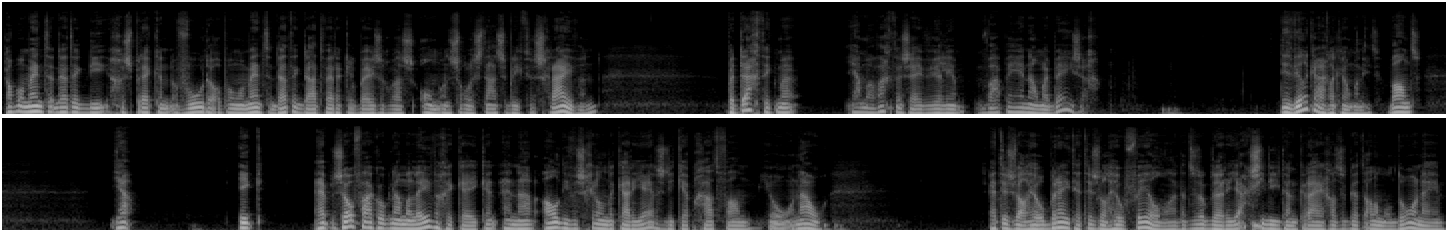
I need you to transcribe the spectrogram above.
op momenten dat ik die gesprekken voerde, op het moment dat ik daadwerkelijk bezig was om een sollicitatiebrief te schrijven, bedacht ik me, ja maar wacht eens even William, waar ben je nou mee bezig? Dit wil ik eigenlijk helemaal niet, want ja, ik heb zo vaak ook naar mijn leven gekeken en naar al die verschillende carrières die ik heb gehad van, joh, nou, het is wel heel breed, het is wel heel veel. En dat is ook de reactie die ik dan krijg als ik dat allemaal doorneem.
